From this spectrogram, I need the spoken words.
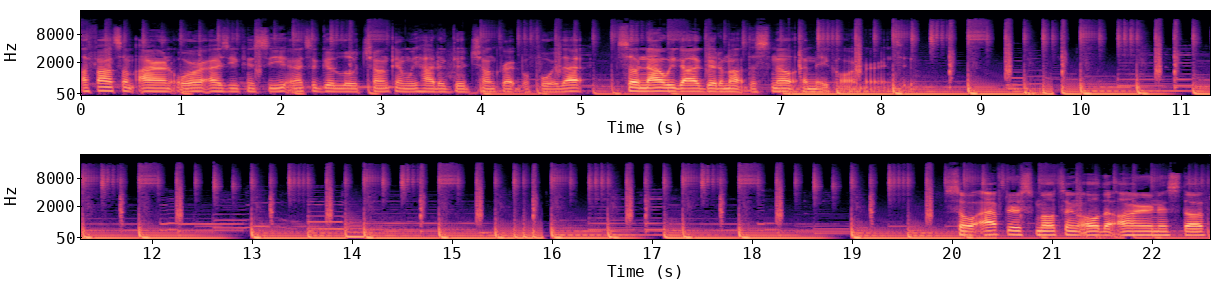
I found some iron ore as you can see and it's a good little chunk and we had a good chunk right before that. So now we got a good amount to smelt and make armor into. So after smelting all the iron and stuff,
